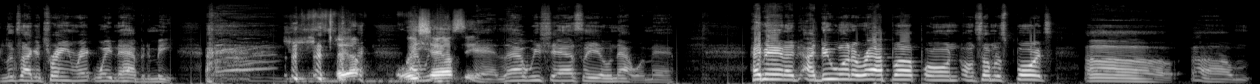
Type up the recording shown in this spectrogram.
Looks like a train wreck waiting to happen to me. Yeah. We shall see. Yeah, we shall see on that one, man. Hey, man, I, I do want to wrap up on on some of the sports. Uh, um,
